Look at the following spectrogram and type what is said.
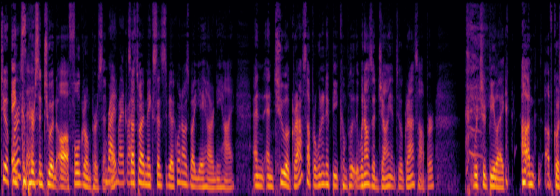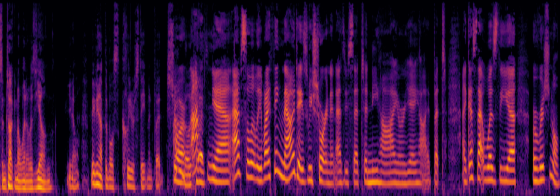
To a person. in comparison to a uh, full-grown person, Right, right? right, So that's why it makes sense to be like when I was about yay high or knee high, and and to a grasshopper, wouldn't it be completely? When I was a giant to a grasshopper, which would be like, um, of course, I'm talking about when I was young. You know, maybe not the most clear statement, but I Sure. know, it kinda- yeah, absolutely. But I think nowadays we shorten it, as you said, to knee high or yay high. But I guess that was the uh, original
